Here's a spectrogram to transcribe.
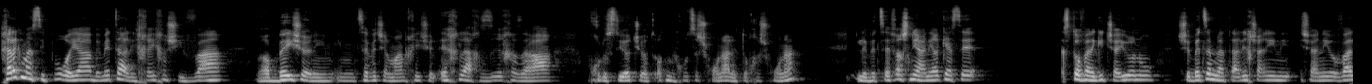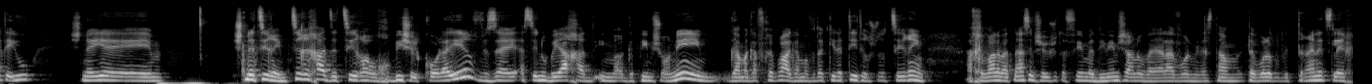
חלק מהסיפור היה באמת תהליכי חשיבה רבי שנים עם צוות של מנחי של איך להחזיר חזרה אוכלוסיות שיוצאות מחוץ לשכונה לתוך השכונה. לבית ספר שנייה, אני רק אעשה סטופ ואני אגיד שהיו לנו, שבעצם לתהליך שאני, שאני הובלתי היו שני, אה, שני צירים. ציר אחד זה ציר הרוחבי של כל העיר, וזה עשינו ביחד עם אגפים שונים, גם אגף חברה, גם עבודה קהילתית, רשות הצעירים, החברה למתנ"סים שהיו שותפים מדהימים שלנו, ואיילה וול מן הסתם תבוא לפה ותטרן אצלך.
